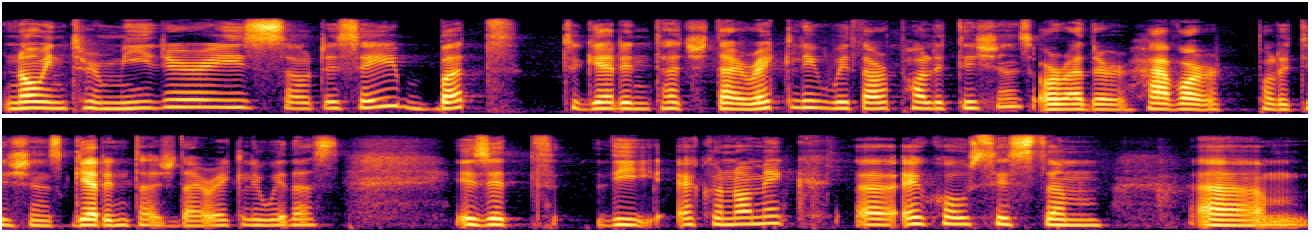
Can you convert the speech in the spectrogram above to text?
no intermediaries, so to say, but to get in touch directly with our politicians, or rather have our politicians get in touch directly with us? Is it the economic uh, ecosystem um,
